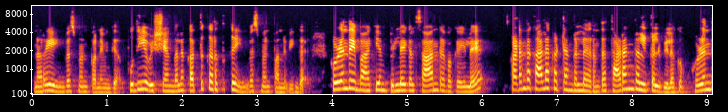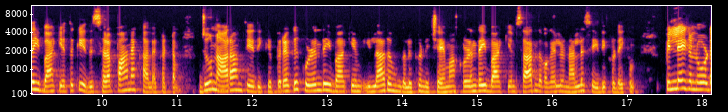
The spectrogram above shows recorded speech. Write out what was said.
நிறைய இன்வெஸ்ட்மெண்ட் பண்ணுவீங்க. புதிய விஷயங்களை கற்றுக்கிறதுக்கு இன்வெஸ்ட்மெண்ட் பண்ணுவீங்க. குழந்தை பாக்கியம் பிள்ளைகள் சார்ந்த வகையில் கடந்த காலகட்டங்களில் இருந்த தடங்கல்கள் விலகும். குழந்தை பாக்கியத்துக்கு இது சிறப்பான காலகட்டம். ஜூன் ஆறாம் தேதிக்கு பிறகு குழந்தை பாக்கியம் இல்லாதவங்களுக்கு நிச்சயமாக குழந்தை பாக்கியம் சார்ந்த வகையில் நல்ல செய்தி கிடைக்கும். பிள்ளைகளோட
